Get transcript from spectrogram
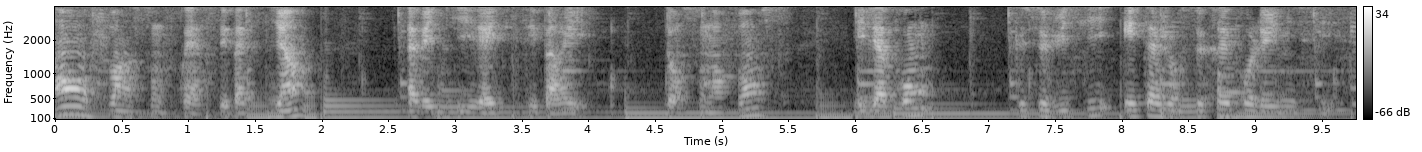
enfin son frère Sébastien, avec qui il a été séparé dans son enfance, il apprend que celui-ci est agent secret pour le MI6.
